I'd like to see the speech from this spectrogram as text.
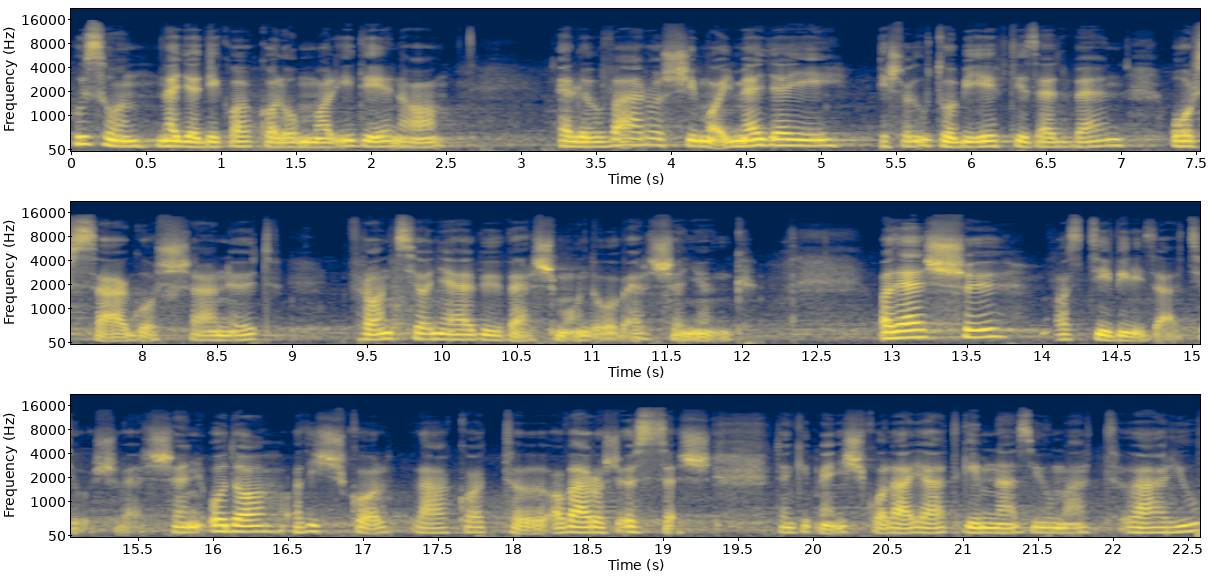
24. alkalommal idén a elővárosi, majd megyei, és az utóbbi évtizedben országossá nőtt francia nyelvű versmondó versenyünk. Az első az civilizációs verseny. Oda az iskolákat, a város összes tulajdonképpen iskoláját, gimnáziumát várjuk.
